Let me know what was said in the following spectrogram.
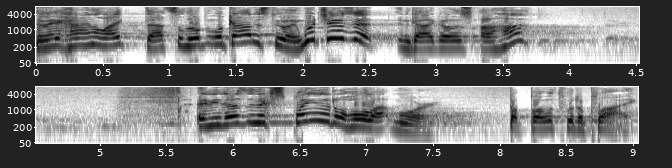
And they kind of like, that's a little bit what God is doing. Which is it? And God goes, uh huh. And he doesn't explain it a whole lot more, but both would apply.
